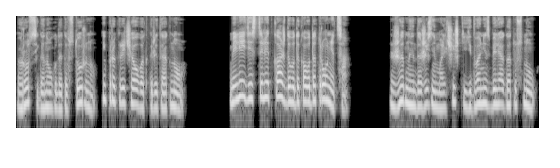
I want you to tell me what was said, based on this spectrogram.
Рос сиганул куда-то в сторону и прокричал в открытое окно. «Миледи исцелит каждого, до кого дотронется!» Жадные до жизни мальчишки едва не сбили Агату с ног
